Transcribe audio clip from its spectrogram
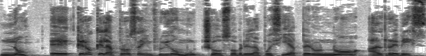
No, eh, creo que la prosa ha influido mucho sobre la poesía, pero no al revés.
